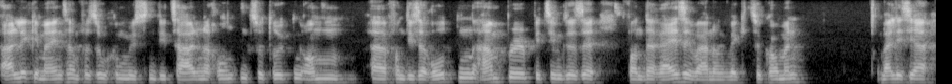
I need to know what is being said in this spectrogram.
alle gemeinsam versuchen müssen, die Zahlen nach unten zu drücken, um äh, von dieser roten Ampel bzw. von der Reisewarnung wegzukommen, weil es ja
